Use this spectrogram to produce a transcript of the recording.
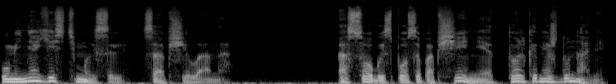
«У меня есть мысль», — сообщила она. «Особый способ общения только между нами.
